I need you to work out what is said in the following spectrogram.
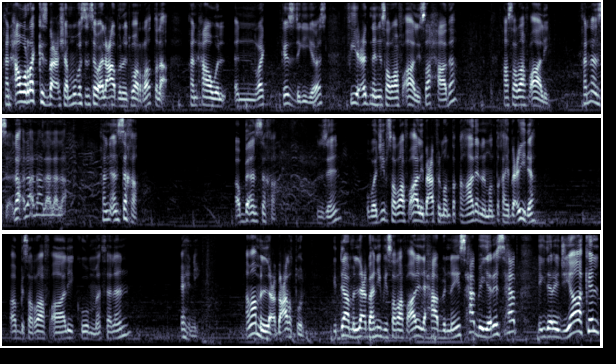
خلينا نحاول نركز بعد عشان مو بس نسوي ألعاب ونتورط لا. خلينا نحاول نركز دقيقة بس. في عندنا هنا صراف آلي صح هذا؟ ها صراف آلي. خلينا ننس لا لا لا لا لا, لا. خليني أنسخه. أبي أنسخه. زين وبجيب صراف آلي بعد في المنطقة هذه لأن المنطقة هي بعيدة. أبي صراف آلي يكون مثلا هني. أمام اللعبة على طول. قدام اللعبة هني في صراف آلي اللي حاب إنه يسحب يقدر يسحب يقدر يجي ياكل.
